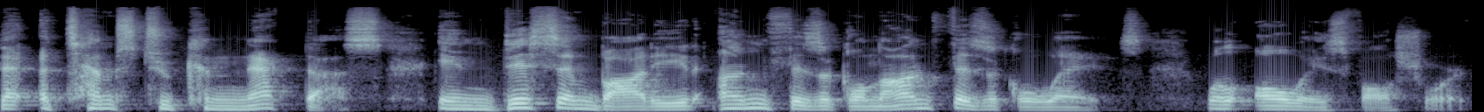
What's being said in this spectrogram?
that attempts to connect us in disembodied, unphysical, non physical ways will always fall short.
